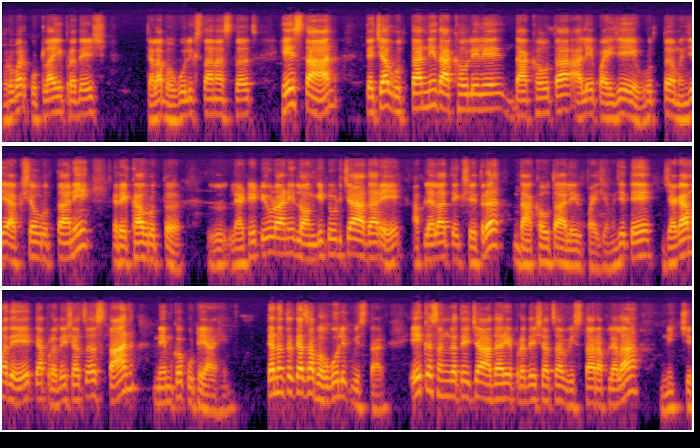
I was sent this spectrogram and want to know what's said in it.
बरोबर? कुठलाही प्रदेश त्याला भौगोलिक स्थान असतंच. हे स्थान त्याच्या वृत्तांनी दाखवलेले दाखवता आले पाहिजे. वृत्त म्हणजे अक्षवृत्त आणि रेखावृत्त. लॅटिट्यूड आणि लॉंगिट्यूडच्या आधारे आपल्याला ते क्षेत्र दाखवता आले पाहिजे. म्हणजे ते जगामध्ये त्या प्रदेशाचं स्थान नेमकं कुठे आहे? त्यानंतर त्याचा भौगोलिक विस्तार. एकसंगतेच्या आधारे प्रदेशाचा विस्तार आपल्याला निश्चित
